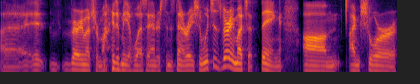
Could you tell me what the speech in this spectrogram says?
uh, it very much reminded me of Wes Anderson's narration, which is very much a thing. Um, I'm sure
